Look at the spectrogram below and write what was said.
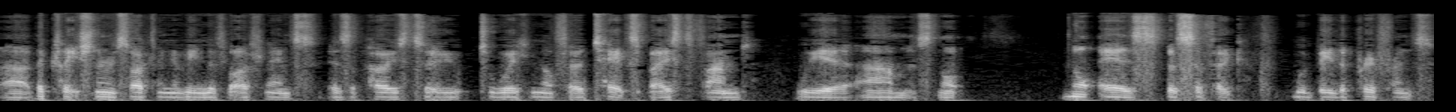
uh, the collection and recycling of end-of-life lamps as opposed to, to working off a tax-based fund where um, it's not, not as specific would be the preference.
